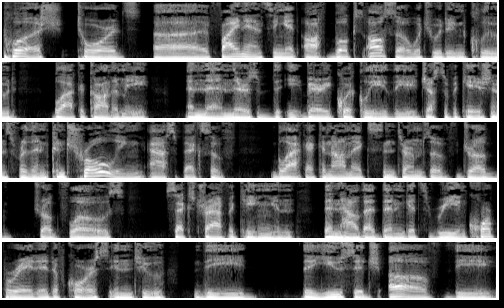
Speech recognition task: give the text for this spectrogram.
push towards uh, financing it off books also, which would include black economy, and then there's very quickly the justifications for then controlling aspects of black economics in terms of drug, drug flows, sex trafficking, and then how that then gets reincorporated, of course, into the, the usage of the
